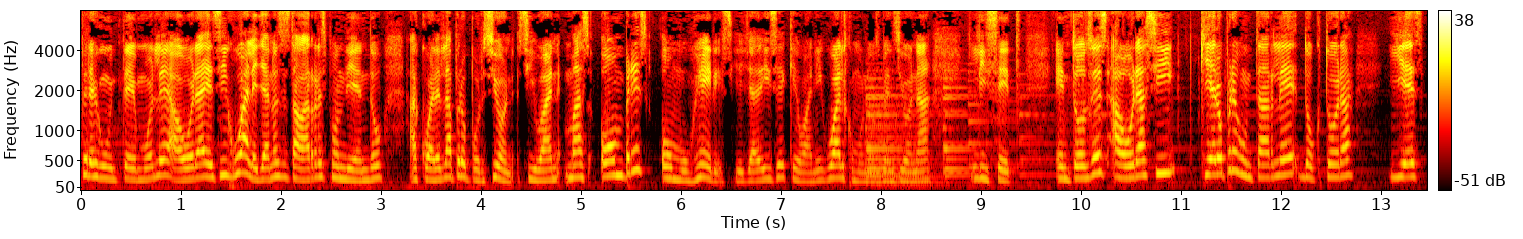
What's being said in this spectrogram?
preguntémosle ahora, es igual, ella nos estaba respondiendo a cuál es la proporción, si van más hombres o mujeres, y ella dice que van igual, como nos menciona Lisette. Entonces, ahora sí, quiero preguntarle, doctora, y es,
